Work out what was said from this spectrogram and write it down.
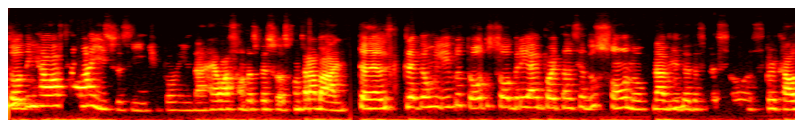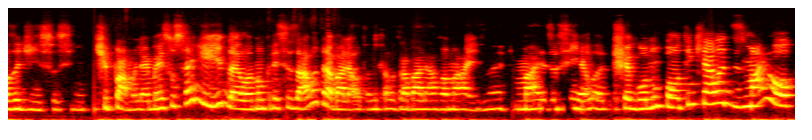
toda em relação a isso, assim, tipo, da relação das pessoas com o trabalho. Então ela escreveu um livro todo sobre a importância do sono na vida das pessoas, por causa disso, assim. Tipo, a mulher bem sucedida, ela não precisava trabalhar o tanto que ela trabalhava mais, né? Mas, assim, ela chegou num ponto em que ela desmaiou,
